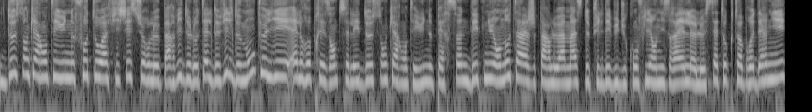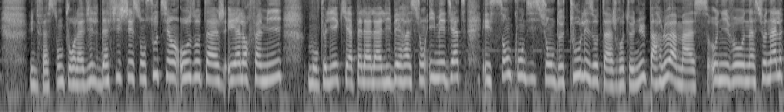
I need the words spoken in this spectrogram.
241 photos affichées sur le parvis de l'hôtel de ville de Montpellier. Elles représentent les 241 personnes détenues en otage par le Hamas depuis le début du conflit en Israël le 7 octobre dernier. Une façon pour la ville d'afficher son soutien aux otages et à leurs familles. Montpellier qui appelle à la libération immédiate et sans condition de tous les otages retenus par le Hamas. Au niveau national,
